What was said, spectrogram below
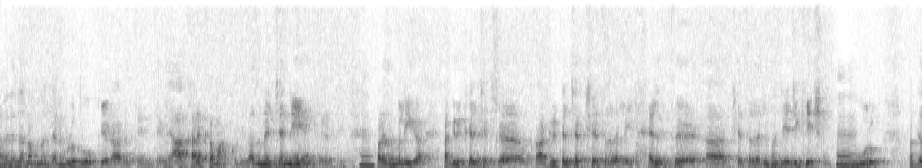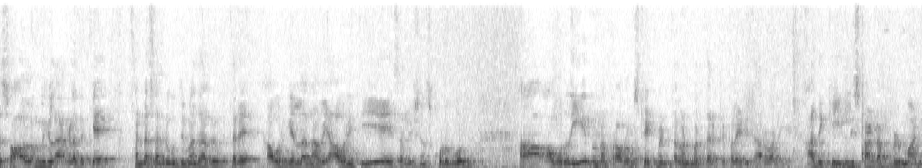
ಅದರಿಂದ ನಮ್ಮ ಜನಗಳಿಗೂ ಉಪಯೋಗ ಆಗುತ್ತೆ ಅಂತೇಳಿ ಆ ಕಾರ್ಯಕ್ರಮ ಹಾಕೊಂಡಿದ್ವಿ ಅದನ್ನೇ ಜನ್ಯ ಅಂತ ಹೇಳ್ತೀವಿ ಫಾರ್ ಎಕ್ಸಾಂಪಲ್ ಈಗ ಅಗ್ರಿಕಲ್ಚರ್ ಅಗ್ರಿಕಲ್ಚರ್ ಕ್ಷೇತ್ರದಲ್ಲಿ ಹೆಲ್ತ್ ಕ್ಷೇತ್ರದಲ್ಲಿ ಮತ್ತು ಎಜುಕೇಷನ್ ಮೂರು. ಮತ್ತು ಸ್ವಾವಲಂಬಿಗಳಾಗೋದಕ್ಕೆ ಸಣ್ಣ ಸಣ್ಣ ಉದ್ಯಮದಾರರು ಇರ್ತಾರೆ ಅವ್ರಿಗೆಲ್ಲ ನಾವು ಯಾವ ರೀತಿ ಎ ಸೊಲ್ಯೂಷನ್ಸ್ ಕೊಡ್ಬೋದು? ಆ ಅವರು ಏನು ನಾವು ಪ್ರಾಬ್ಲಮ್ ಸ್ಟೇಟ್ಮೆಂಟ್ ತಗೊಂಡು ಬರ್ತಾರೆ ಟ್ರಿಪಲ್ ಐ ಟಿ ಧಾರವಾಡಿಗೆ ಅದಕ್ಕೆ ಇಲ್ಲಿ ಸ್ಟಾರ್ಟ್ಅಪ್ಗಳು ಮಾಡಿ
